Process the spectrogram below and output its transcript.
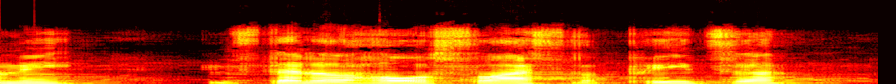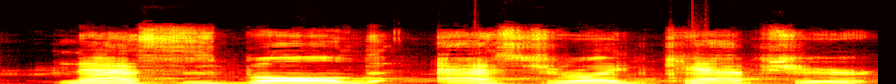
pepperoni instead of the whole slice of the pizza. NASA's bold asteroid capture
